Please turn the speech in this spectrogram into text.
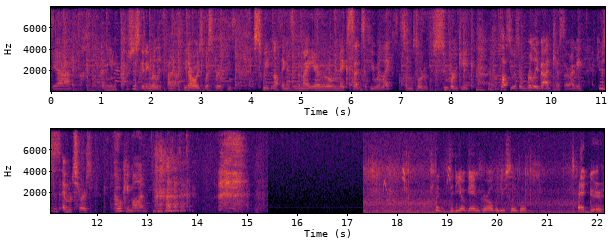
yeah. I mean, I was just getting really fed up. He'd always whisper these sweet nothings into my ear that only make sense if you were like some sort of super geek. Plus, he was a really bad kisser. I mean, he was as immature as Pokemon. What video game girl would you sleep with? Edgar,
